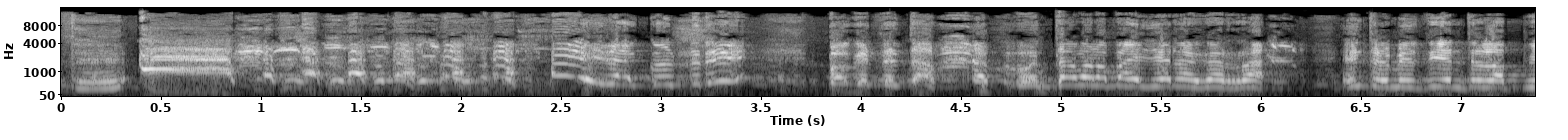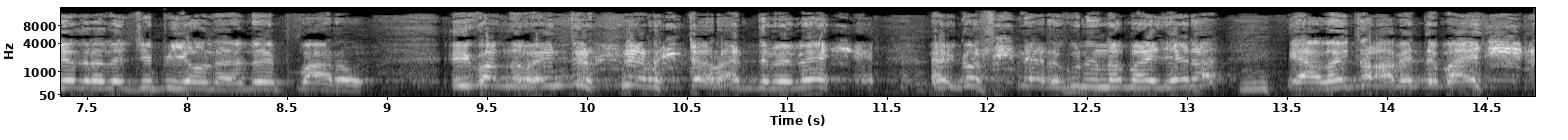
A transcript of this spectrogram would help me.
encontré una paella. Y la encontré porque te estaba, estaba la paellera agarrada entre metida entre las piedras de Chipiona, del faro. Y cuando entro en el restaurante me ve el cocinero con una paellera y adentro la vende paellera.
